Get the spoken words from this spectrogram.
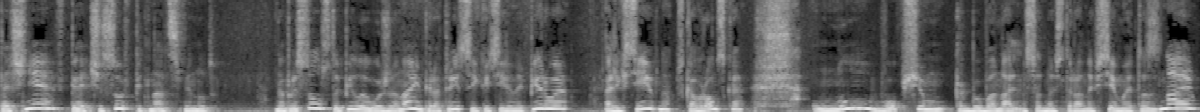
Точнее, в 5 часов 15 минут. На престол вступила его жена, императрица Екатерина I, Алексеевна Скавронская. Ну, в общем, как бы банально, с одной стороны, все мы это знаем,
